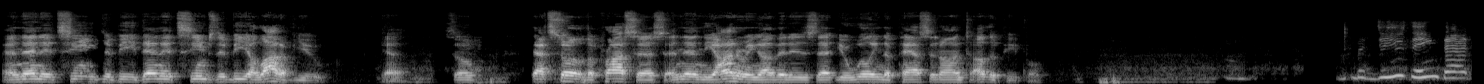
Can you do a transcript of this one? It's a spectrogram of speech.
and then it seems to be. Then it seems to be a lot of you. Yeah. So that's sort of the process, and then the honoring of it is that you're willing to pass it on to other people. But do you think that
